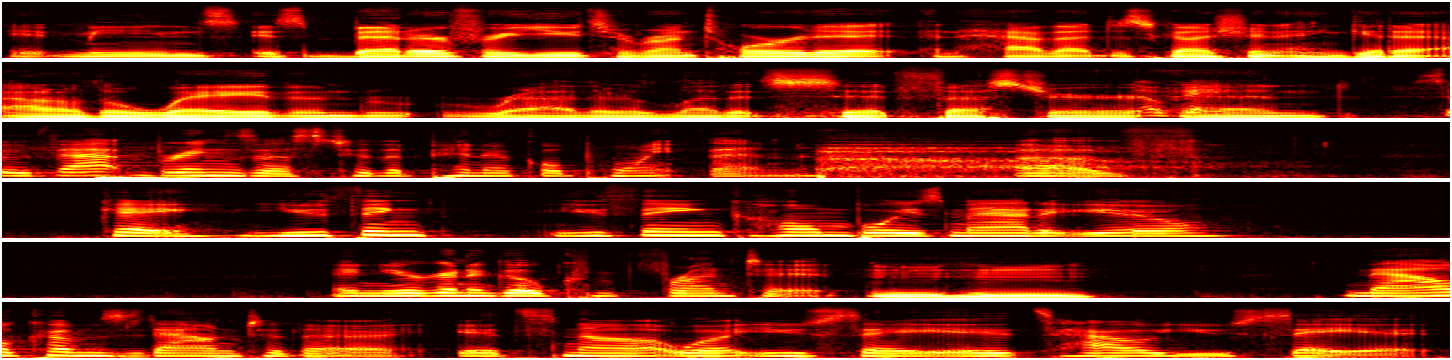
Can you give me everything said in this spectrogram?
it means it's better for you to run toward it and have that discussion and get it out of the way than rather let it sit, fester, Okay. and So that brings us to the pinnacle point then of okay, you think you think homeboy's mad at you and you're going to go confront it. hmm Now comes down to the it's not what you say, it's how you say it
